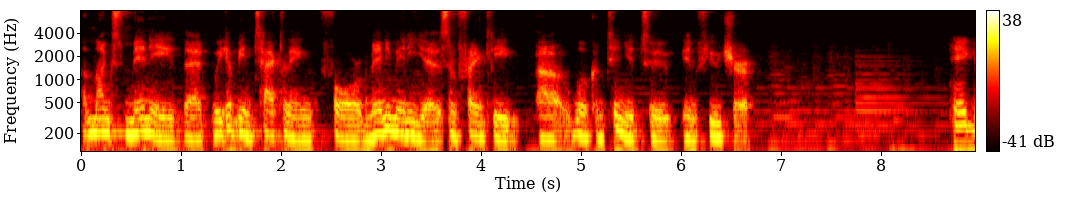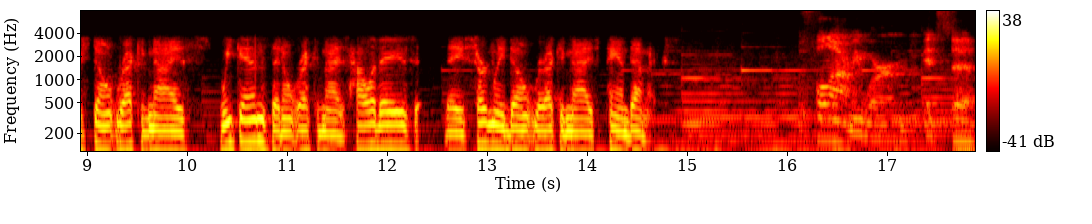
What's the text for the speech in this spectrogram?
amongst many that we have been tackling for many, many years and frankly uh, will continue to in future. Pigs don't recognize weekends, they don't recognize holidays, they certainly don't recognize pandemics. Fall armyworm, it's a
